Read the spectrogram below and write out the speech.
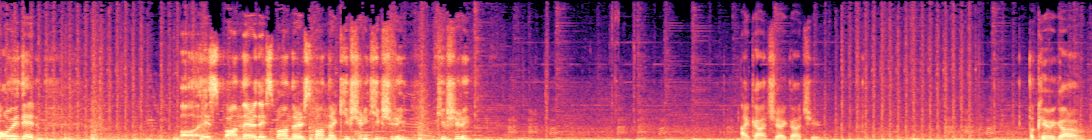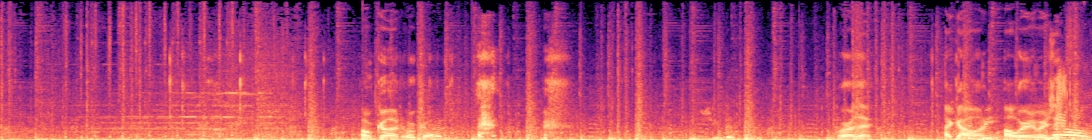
Oh, they did. Oh, they spawned there. They spawned there. They spawned there. Keep shooting. Keep shooting. Keep shooting. I got you. I got you. Okay, we got him. Oh god, oh god. Feet. Where are they? I got one. Oh, where, where is he? no!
